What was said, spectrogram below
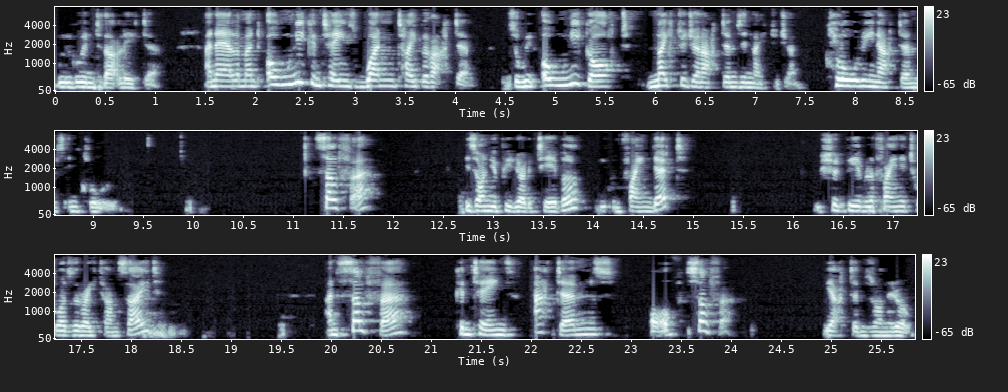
We'll go into that later. An element only contains one type of atom. So we've only got nitrogen atoms in nitrogen chlorine atoms in chlorine. Sulfur is on your periodic table. You can find it. You should be able to find it towards the right hand side. And sulfur contains atoms of sulfur. The atoms are on their own.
